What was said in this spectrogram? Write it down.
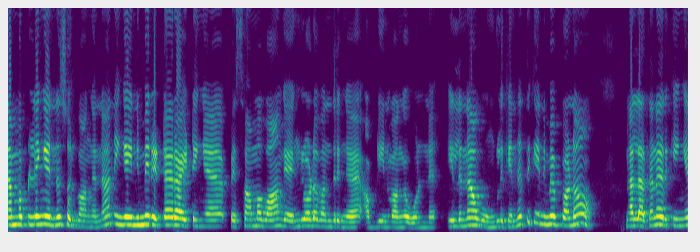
நம்ம பிள்ளைங்க என்ன சொல்லுவாங்கன்னா நீங்க இனிமே ரிட்டையர் ஆயிட்டீங்க பேசாம வாங்க எங்களோட வந்துருங்க அப்படின்வாங்க ஒண்ணு. இல்லைன்னா உங்களுக்கு என்னத்துக்கு இனிமே பணம்? நல்லா தானே இருக்கீங்க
